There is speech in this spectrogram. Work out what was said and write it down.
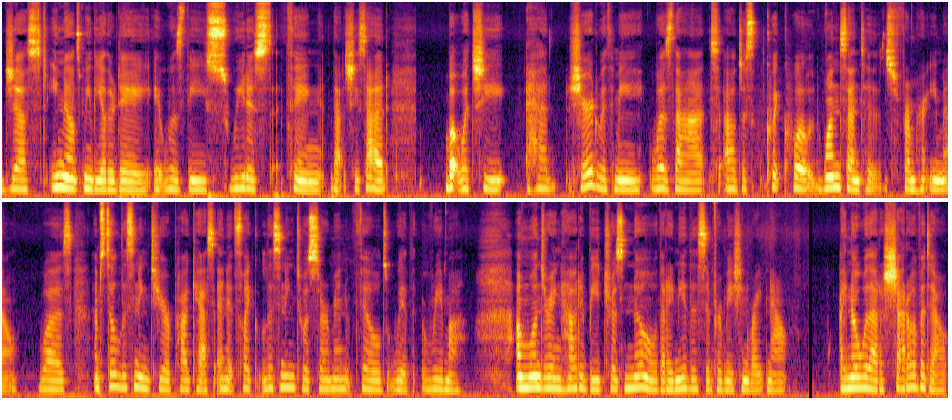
just emailed me the other day. It was the sweetest thing that she said. But what she had shared with me was that I'll just quick quote one sentence from her email was I'm still listening to your podcast and it's like listening to a sermon filled with Rhema. I'm wondering how did Beatrice know that I need this information right now? I know without a shadow of a doubt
